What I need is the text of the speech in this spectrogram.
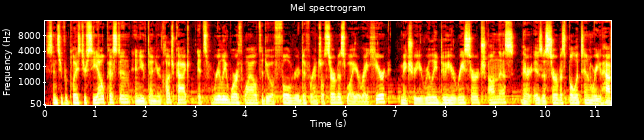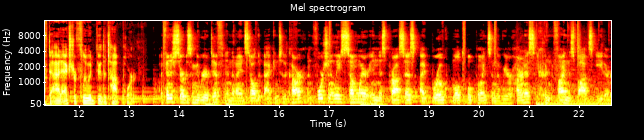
Since you've replaced your CL piston and you've done your clutch pack, it's really worthwhile to do a full rear differential service while you're right here. Make sure you really do your research on this. There is a service bulletin where you have to add extra fluid through the top port. I finished servicing the rear diff and then I installed it back into the car. Unfortunately, somewhere in this process, I broke multiple points in the rear harness. I couldn't find the spots either.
